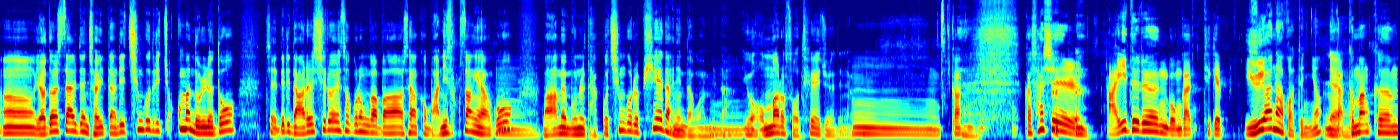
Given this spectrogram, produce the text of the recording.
어, 8살 된 저희 딸이 친구들이 조금만 놀려도 쟤들이 나를 싫어해서 그런가 봐 생각하고 많이 속상해하고 음. 마음의 문을 닫고 친구를 피해 다닌다고 합니다. 음. 이거 엄마로서 어떻게 해줘야 되냐고. 음. 그러니까, 네. 그러니까 사실 아이들은 뭔가 되게 유연하거든요. 그러니까 네. 그만큼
